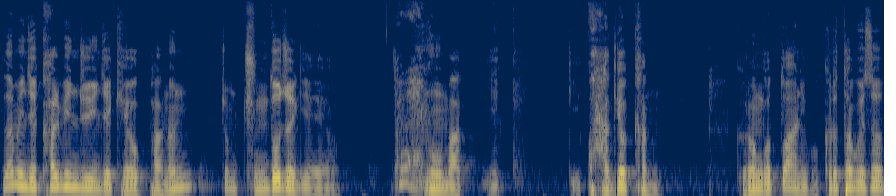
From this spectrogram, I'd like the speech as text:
그다음에 이제 칼빈주의 이제 개혁파는 좀 중도적이에요. 너무 막 이, 이 과격한 그런 것도 아니고 그렇다고 해서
